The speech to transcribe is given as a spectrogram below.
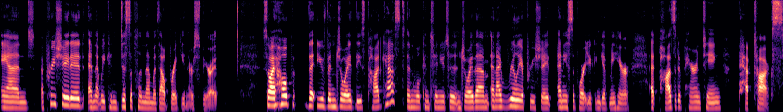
and appreciated and that we can discipline them without breaking their spirit. So I hope that you've enjoyed these podcasts and will continue to enjoy them. And I really appreciate any support you can give me here at Positive Parenting Pep Talks.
